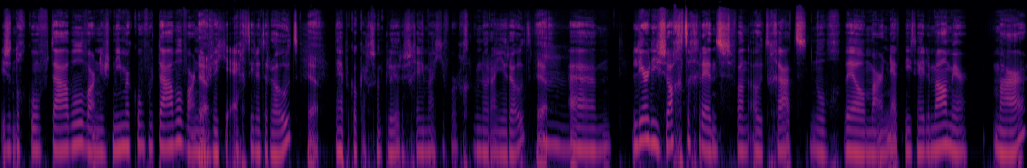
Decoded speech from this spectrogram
is het nog comfortabel? Wanneer is het niet meer comfortabel? Wanneer Ja. zit je echt in het rood? Ja. Daar heb ik ook echt zo'n kleurenschemaatje voor. Groen, oranje, rood. Ja. Mm. Ehm, leer die zachte grens van, oh, het gaat nog wel, maar net niet helemaal meer. Maar.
